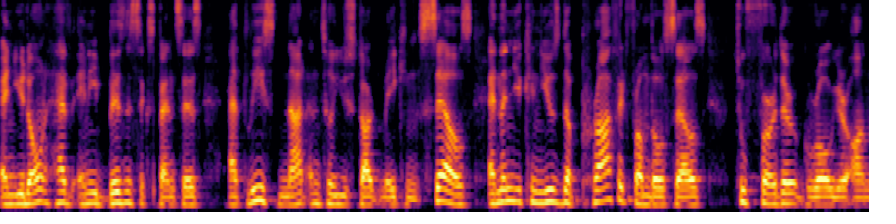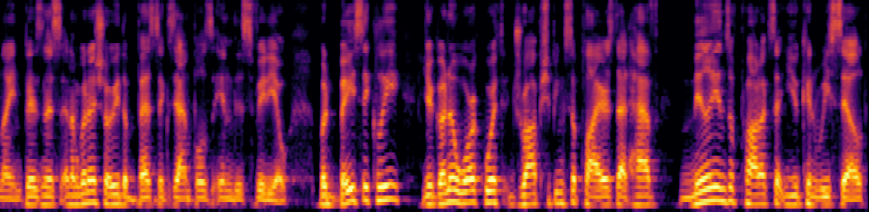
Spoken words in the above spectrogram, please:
and you don't have any business expenses, at least not until you start making sales. And then you can use the profit from those sales to further grow your online business. And I'm going to show you the best examples in this video. But basically, you're going to work with dropshipping suppliers that have millions of products that you can resell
